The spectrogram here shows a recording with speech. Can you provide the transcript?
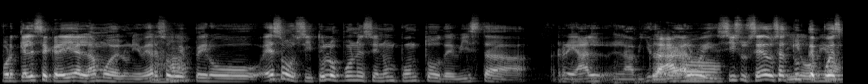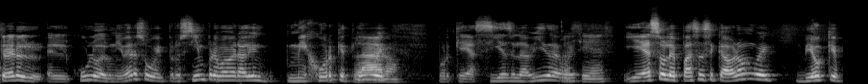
Porque él se creía el amo del universo, güey. Pero eso, si tú lo pones en un punto de vista real, en la vida Claro. real, güey, sí sucede. O sea, Sí, tú te puedes creer el, el culo del universo, güey. Pero siempre va a haber alguien mejor que tú, güey. claro, Porque así es la vida, güey. así es. Y eso le pasa a ese cabrón, güey. Vio que,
